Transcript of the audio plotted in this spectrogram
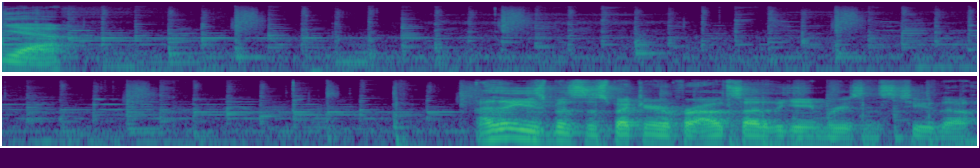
Yeah. I think he's been suspecting her for outside of the game reasons too, though.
